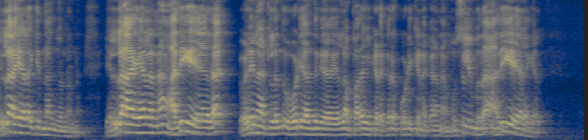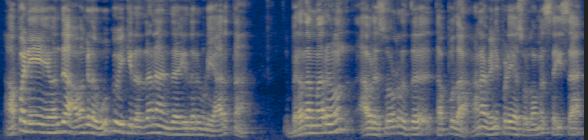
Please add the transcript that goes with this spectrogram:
எல்லா ஏழைக்கும் தான் சொன்னோன்னு. எல்லா ஏழைன்னா அதிக ஏழை வெளிநாட்டிலேருந்து ஓடியாந்து எல்லாம் பரவி கிடக்கிற கோடிக்கணக்கான முஸ்லீம் தான் அதிக ஏழைகள். அப்போ நீ வந்து அவங்கள ஊக்குவிக்கிறது தானே இந்த இதனுடைய அர்த்தம். பிரதமரும் அவர் சொல்கிறது தப்பு தான். ஆனால் வெளிப்படையாக சொல்லாமல் சைஸாக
